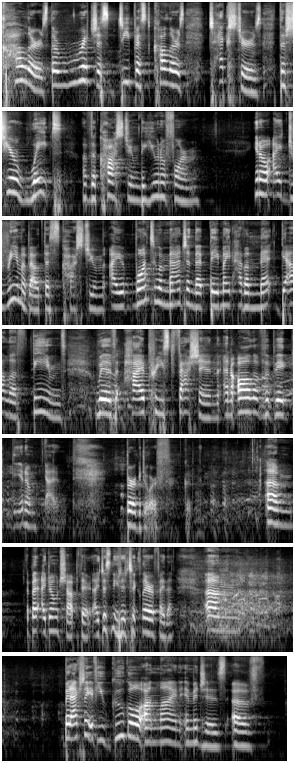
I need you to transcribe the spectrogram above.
colors, the richest, deepest colors, textures, the sheer weight of the costume, the uniform. You know, I dream about this costume. I want to imagine that they might have a Met Gala themed with high priest fashion and all of the big, you know, uh, Bergdorf, good one. Um, but I don't shop there. I just needed to clarify that. Um, but actually, if you Google online images of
